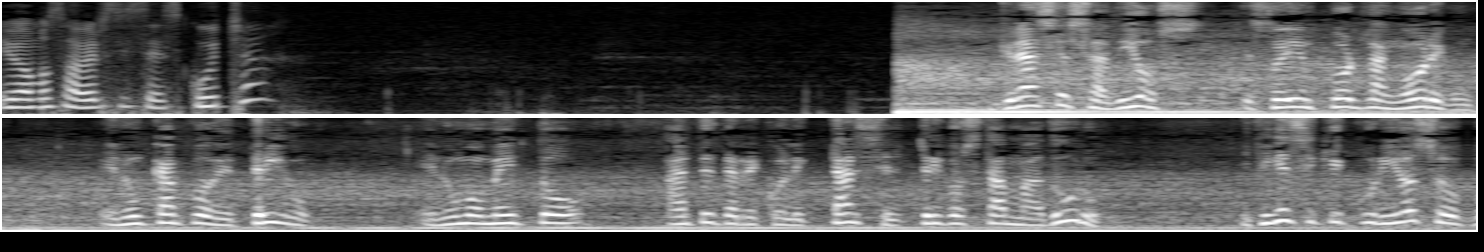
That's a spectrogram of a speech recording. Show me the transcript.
y vamos a ver si se escucha. Gracias a Dios, estoy en Portland, Oregon, en un campo de trigo. En un momento antes de recolectarse, el trigo está maduro y fíjense qué curioso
